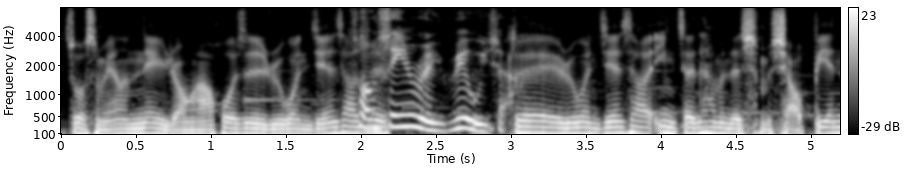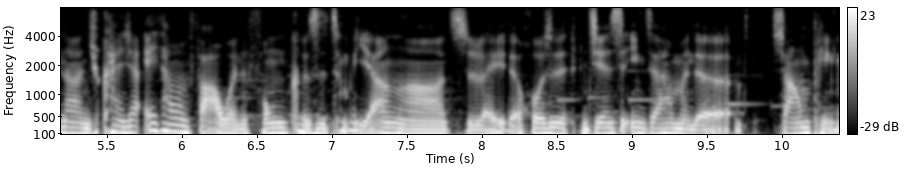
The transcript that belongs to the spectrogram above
做什么样的内容啊，或者是如果你今天是要重新 review 一下，对，如果你今天是要应征他们的什么小编啊，你就看一下，哎，他们发文的风格是怎么样啊之类的，或是你今天是应征他们的商品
